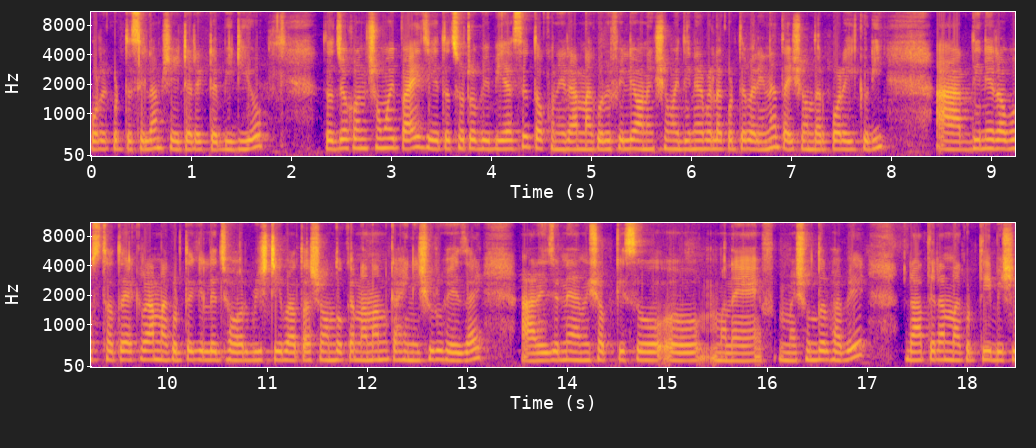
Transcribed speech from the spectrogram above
পরে করতেছিলাম, সেইটার একটা ভিডিও তো যখন সময় পাই, যেহেতু ছোট বেবি আছে, তখনই রান্না করে ফেলি। অনেক সময় দিনের বেলা করতে পারি না, তাই সন্ধ্যার পরেই করি। আর দিনের অবস্থা তো এক, রান্না করতে গেলে ঝড়, বৃষ্টি, বাতাস, অন্ধকার, নানান কাহিনী শুরু হয়ে যায়। আর এই জন্যে আমি সব কিছু মানে সুন্দরভাবে রাতে রান্না করতেই বেশি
